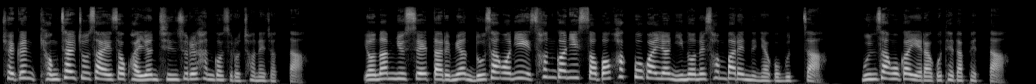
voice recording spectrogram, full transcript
최근 경찰 조사에서 관련 진술을 한 것으로 전해졌다. 연합뉴스에 따르면 노상원이 선관위 서버 확보 관련 인원을 선발했느냐고 묻자 문상호가 예라고 대답했다.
